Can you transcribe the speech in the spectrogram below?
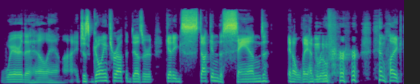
where the hell am I? Just going throughout the desert, getting stuck in the sand in a Land Mhm. Rover, and like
